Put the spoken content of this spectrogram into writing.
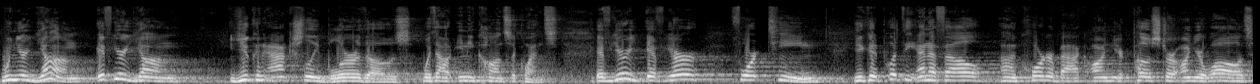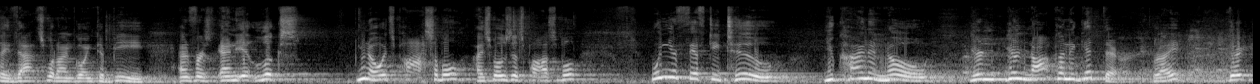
When you're young, if you're young, you can actually blur those without any consequence. If you're, if you're 14, you could put the NFL uh, quarterback on your poster on your wall and say, That's what I'm going to be. And, for, and it looks, you know, it's possible. I suppose it's possible. When you're 52, you kind of know you're, you're not going to get there, right? There,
